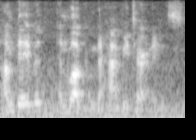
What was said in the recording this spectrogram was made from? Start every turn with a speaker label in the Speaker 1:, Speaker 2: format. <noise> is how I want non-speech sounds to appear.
Speaker 1: I'm David, and welcome to Happy Turnings.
